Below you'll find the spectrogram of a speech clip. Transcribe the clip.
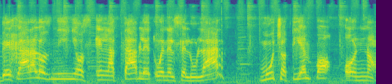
dejar a los niños en la tablet o en el celular mucho tiempo o no?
